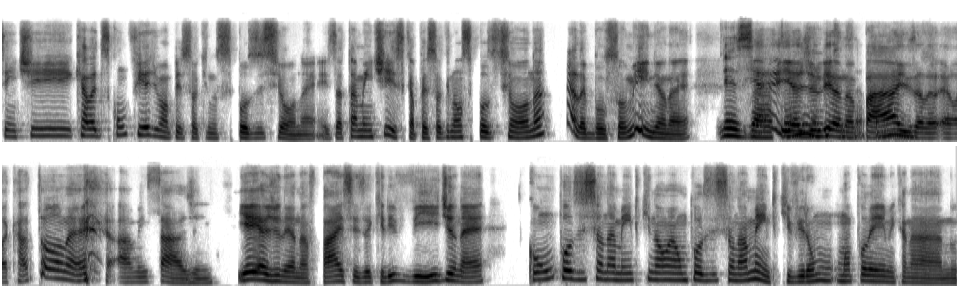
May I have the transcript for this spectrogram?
sente que ela desconfia de uma pessoa que não se posiciona. É exatamente isso, que a pessoa que não se posiciona, ela é bolsominion, né? E Exatamente. aí a Juliana Paz, ela, ela catou, né, a mensagem. E aí a Juliana Paz fez aquele vídeo, né, com um posicionamento que não é um posicionamento, que virou um- uma polêmica na, no,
